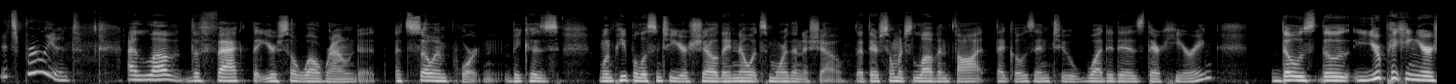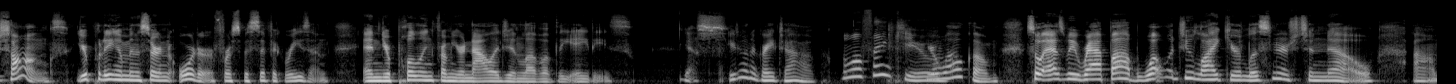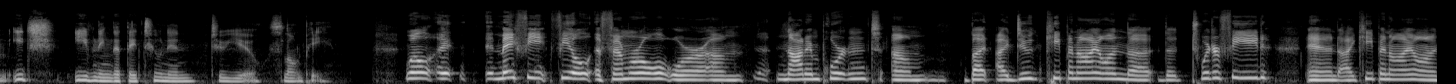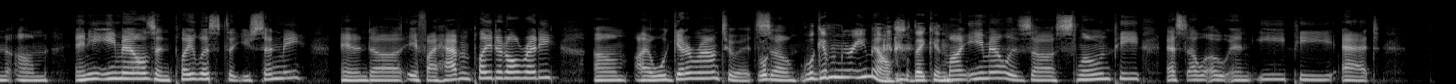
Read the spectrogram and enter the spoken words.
it's brilliant I love the fact that you're so well rounded. It's so important because when people listen to your show, they know it's more than a show. That there's so much love and thought that goes into what it is they're hearing. Those those you're picking your songs. You're putting them in a certain order for a specific reason, and you're pulling from your knowledge and love of the '80s. yes You're doing a great job. well thank you You're welcome. So, as we wrap up, what would you like your listeners to know um, each evening that they tune in to you, Sloane P? Well it it may fe- feel ephemeral or um, not important um, but i do keep an eye on the the twitter feed and i keep an eye on um, any emails and playlists that you send me and uh, if I haven't played it already, um, I will get around to it. so We'll give them your email so they can. My email is uh, Sloane P S L O N E P at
